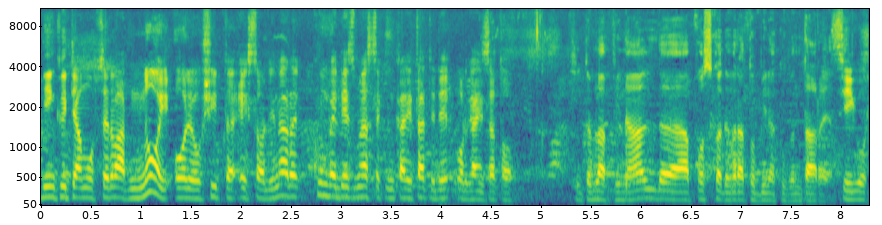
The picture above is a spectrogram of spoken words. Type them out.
din câte am observat noi, o reușită extraordinară. Cum vedeți dumneavoastră în calitate de organizator? Suntem la final, a fost cu adevărat o binecuvântare. Sigur.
